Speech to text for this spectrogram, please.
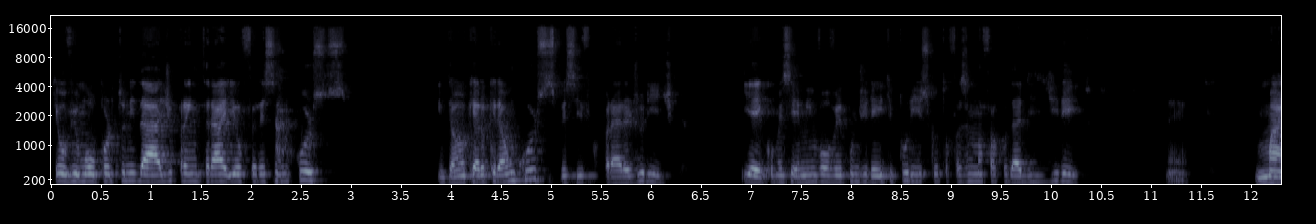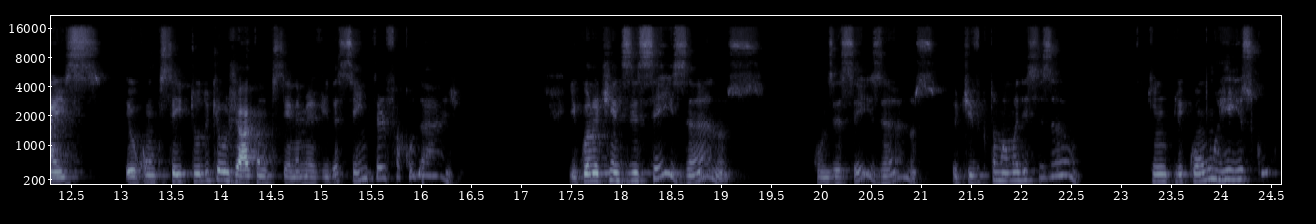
que eu vi uma oportunidade para entrar e oferecendo cursos. Então, eu quero criar um curso específico para a área jurídica. E aí comecei a me envolver com direito e por isso que eu estou fazendo uma faculdade de direito. Né? Mas eu conquistei tudo que eu já conquistei na minha vida sem ter faculdade. E quando eu tinha 16 anos, com 16 anos, eu tive que tomar uma decisão que implicou um risco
